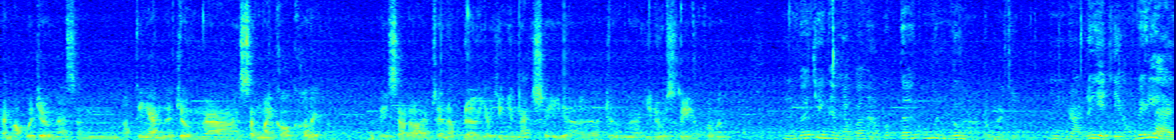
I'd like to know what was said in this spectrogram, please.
Em học ở trường là Sun, học tiếng Anh ở trường à, St Michael College. Thì sau đó em sẽ nộp đơn vào chương trình thạc sĩ ở trường à, University of ừ, với chuyên ngành là quan hệ quốc tế của mình luôn. À, đúng rồi chị. Ừ, rồi nếu vậy chị không biết là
